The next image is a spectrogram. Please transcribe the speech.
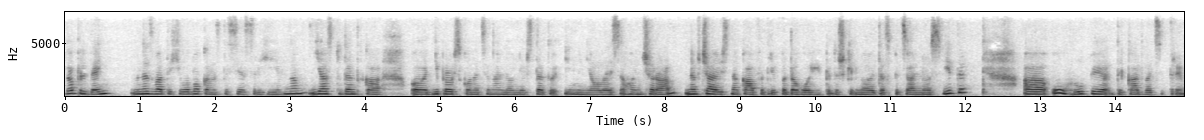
Добрий день. Мене звати Хілобок Анастасія Сергіївна. Я студентка е, Дніпровського національного університету імені Олеся Гончара. Навчаюсь на кафедрі педагогіки дошкільної та спеціальної освіти е, у групі ДК-23.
